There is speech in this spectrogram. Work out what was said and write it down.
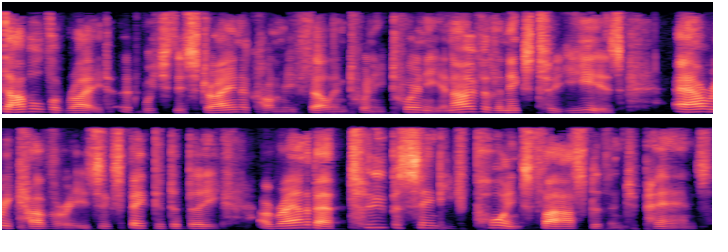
double the rate at which the Australian economy fell in 2020. And over the next two years, our recovery is expected to be around about two percentage points faster than Japan's.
